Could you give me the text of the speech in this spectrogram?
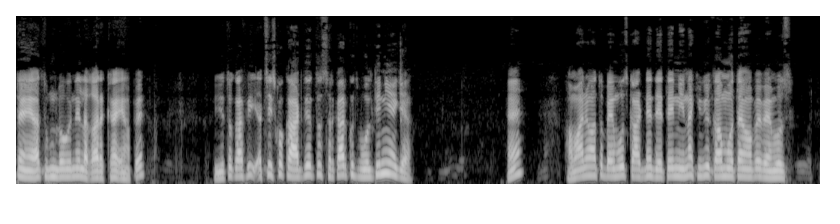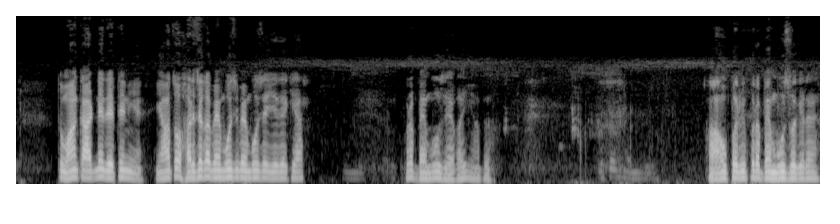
बहुत है यार, तुम लोगों ने लगा रखा है यहाँ पे। ये तो काफ़ी अच्छा इसको काट दे तो सरकार कुछ बोलती नहीं है क्या? हैं? हमारे वहाँ तो बैम्बूज काटने देते नहीं ना, क्योंकि कम होता है वहाँ पे बैम्बूज तो वहाँ काटने देते नहीं है। यहाँ तो हर जगह बैम्बूज ही बैम्बूज है, ये देख यार। पूरा बैम्बूज है भाई यहाँ पे। हाँ ऊपर भी पूरा बैम्बूज वगैरह है।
